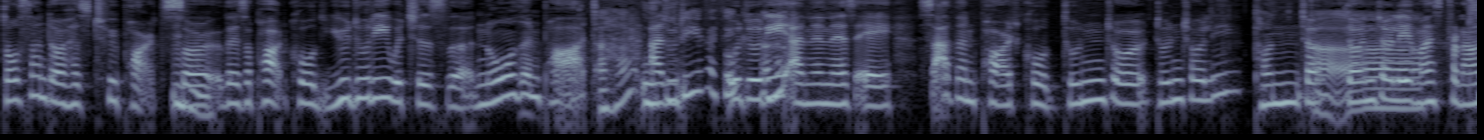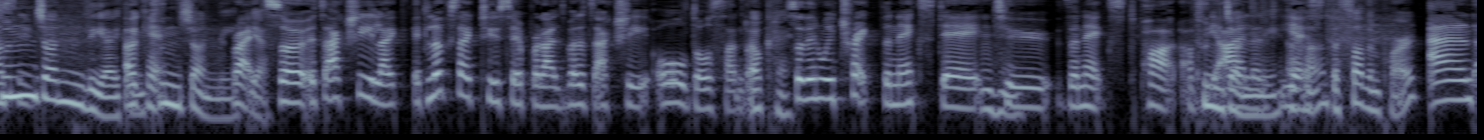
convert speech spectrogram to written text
Dolsando has two parts. So there's a part called Yuduri, which is the northern part. Mm-hmm. Uh-huh. Uduri, I think. Uduri, Uh-huh. and then there's a southern part called Dunjo Dunjoli. Ton, Dun- uh, Dunjoli, am I pronouncing? I think. Okay. Right. yeah. So it's actually like, it looks like two separate islands, but it's actually all Dolsando. Okay. So then we trekked the next day to the next part of the island. Yes. uh-huh, the southern part. And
